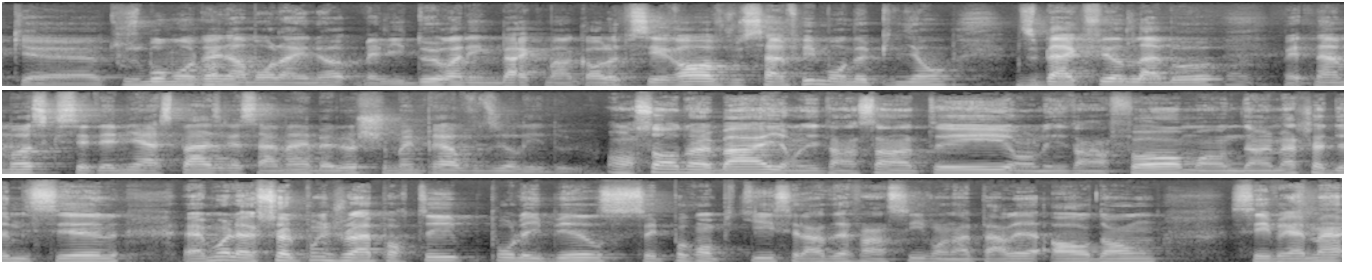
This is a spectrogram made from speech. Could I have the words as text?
que euh, tout ce beau monde dans mon line-up, mais les deux running backs, mais encore là. C'est rare, vous savez mon opinion du backfield là-bas. Maintenant, Moss qui s'était mis à Spaz récemment, ben là, je suis même prêt à vous dire les deux. On sort d'un bail, on est en santé, on est en forme, on est dans un match à domicile. Euh, moi, le seul point que je voulais apporter pour les Bills, c'est pas compliqué, c'est leur défensive. On en parlait hors d'onde. C'est vraiment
